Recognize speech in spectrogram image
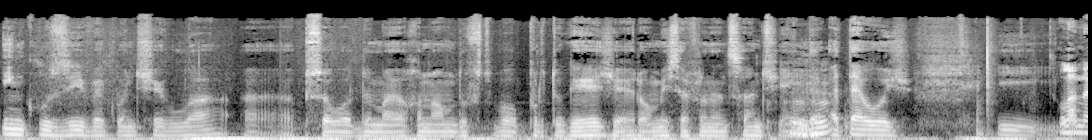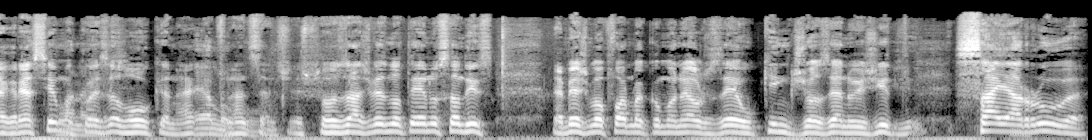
Inclusive, quando chego lá, a pessoa de maior renome do futebol português era o Mr. Fernando Santos, ainda uhum. até hoje. E, lá na Grécia é uma coisa Grécia. louca, não é? é louco. As pessoas às vezes não têm a noção disso. Da mesma forma que o Manuel José, o King José no Egito, sai à rua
